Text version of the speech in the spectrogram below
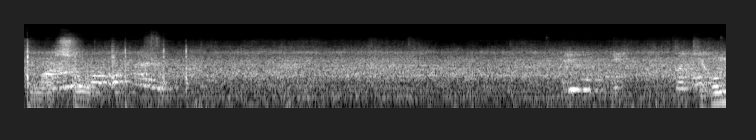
きましょう。基本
